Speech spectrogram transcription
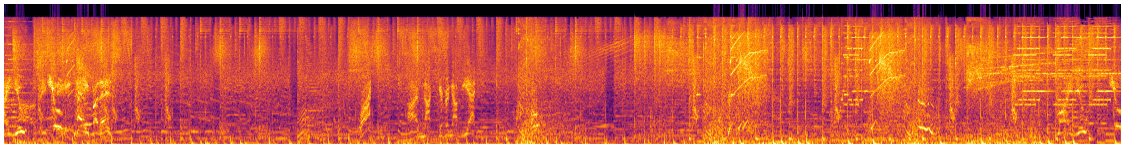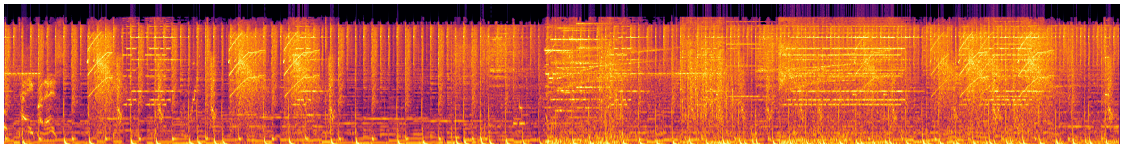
Why, you... You pay for this! What? I'm not giving up yet!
